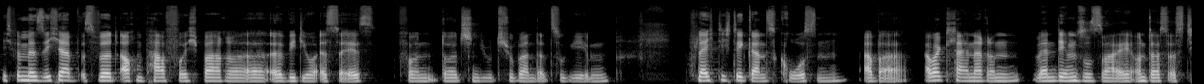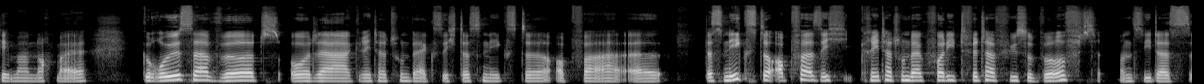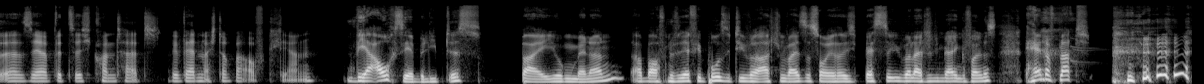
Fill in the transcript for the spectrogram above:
Ich bin mir sicher, es wird auch ein paar furchtbare äh, Video-Essays von deutschen YouTubern dazu geben. Vielleicht nicht den ganz großen, aber, aber kleineren, wenn dem so sei und das als Thema nochmal größer wird oder Greta Thunberg sich das nächste Opfer, äh, das nächste Opfer sich Greta Thunberg vor die Twitter-Füße wirft und sie das äh, sehr witzig kontert. Wir werden euch darüber aufklären. Wer auch sehr beliebt ist bei jungen Männern, aber auf eine sehr viel positive Art und Weise, sorry, das ist die beste Überleitung, die mir eingefallen ist. Hand of Blood.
